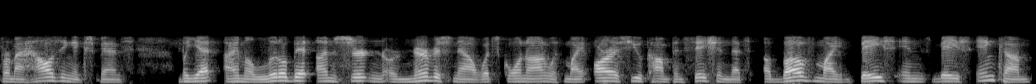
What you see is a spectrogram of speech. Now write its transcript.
for my housing expense, but yet I'm a little bit uncertain or nervous now what's going on with my RSU compensation that's above my base in base income.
